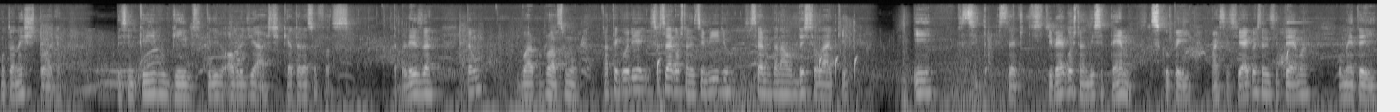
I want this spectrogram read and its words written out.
contando a história desse incrível game, dessa incrível obra de arte que é a Last of Us. Tá beleza? Então, bora pro próximo categoria. E se você gostando desse vídeo, se inscreve no canal, deixa seu like. E se, se estiver gostando desse tema, desculpe aí, mas se estiver gostando desse tema, comenta aí,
